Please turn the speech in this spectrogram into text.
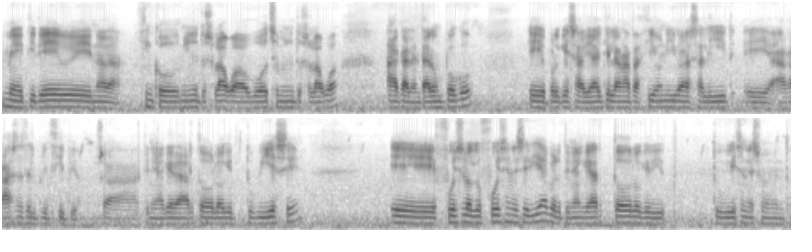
me tiré, eh, nada, 5 minutos al agua o 8 minutos al agua a calentar un poco, eh, porque sabía que la natación iba a salir eh, a gas desde el principio. O sea, tenía que dar todo lo que tuviese, fuese lo que fuese en ese día, pero tenía que dar todo lo que tuviese en ese momento.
